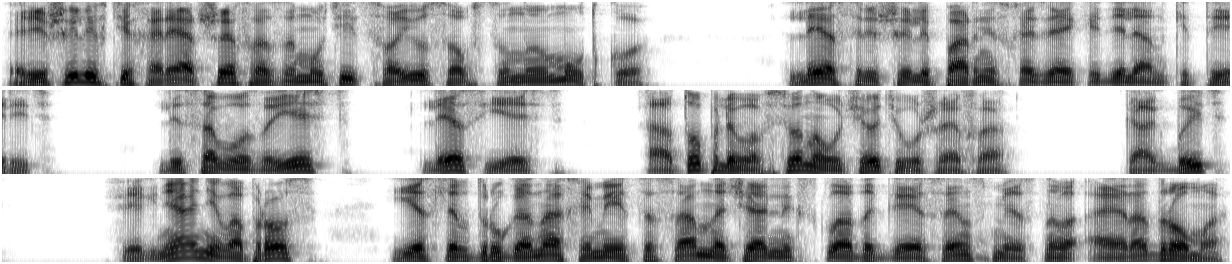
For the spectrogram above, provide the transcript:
решили втихаря от шефа замутить свою собственную мутку. Лес решили парни с хозяйкой делянки тырить. Лесовозы есть, лес есть, а топливо все на учете у шефа. Как быть? Фигня, не вопрос, если в Друганах имеется сам начальник склада ГСМ с местного аэродрома.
